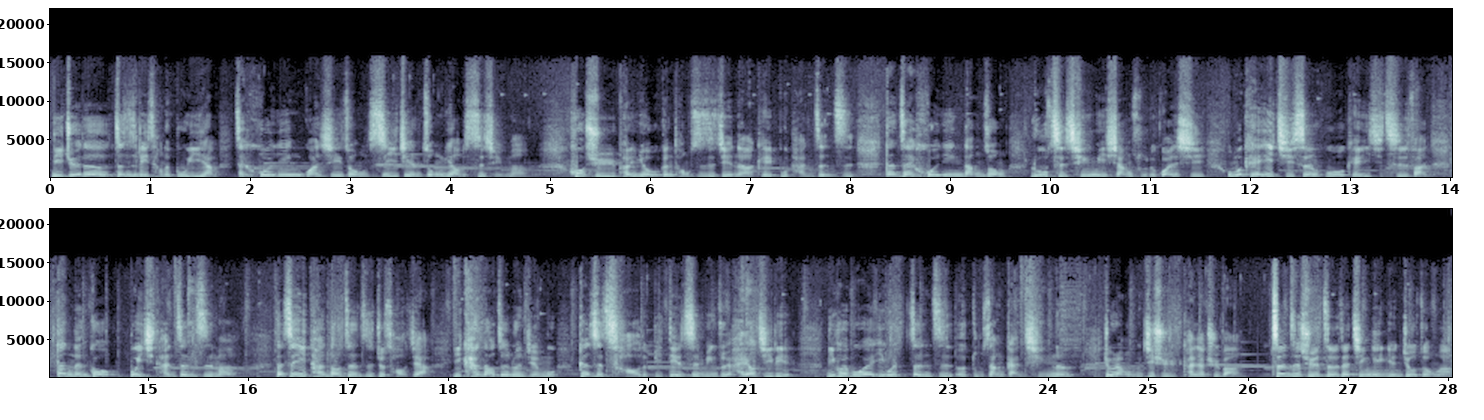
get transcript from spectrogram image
你觉得政治立场的不一样，在婚姻关系中是一件重要的事情吗？或许朋友跟同事之间呢可以不谈政治，但在婚姻当中如此亲密相处的关系，我们可以一起生活，可以一起吃饭，但能够不一起谈政治吗？但是，一谈到政治就吵架，一看到政论节目更是吵得比电视名嘴还要激烈。你会不会因为政治而赌上感情呢？就让我们继续看下去吧。政治学者在经验研究中啊，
